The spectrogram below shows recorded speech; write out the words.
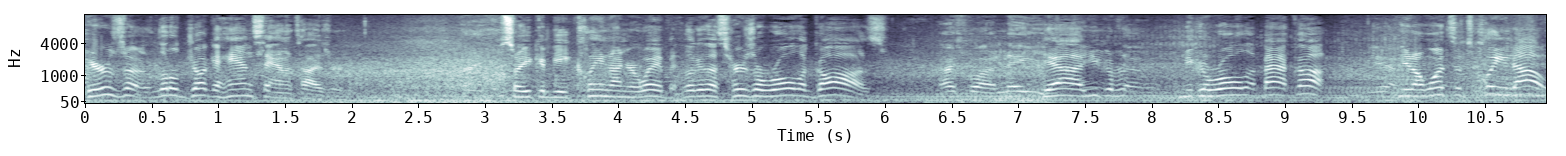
here's a little jug of hand sanitizer, so you can be clean on your way. But look at this. Here's a roll of gauze. That's what I need. Yeah, you can you can roll it back up. Yeah. You know, once it's cleaned out.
